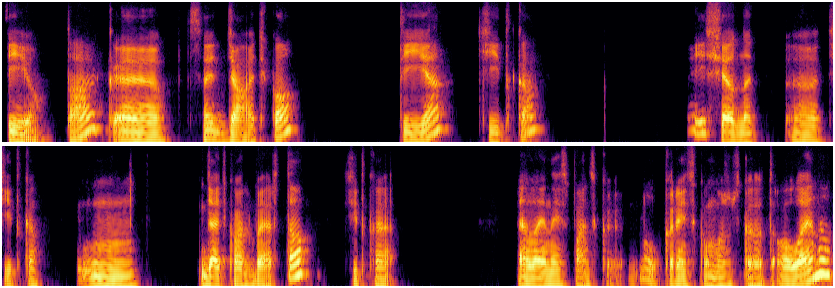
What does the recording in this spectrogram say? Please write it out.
Тіо, так, е, це дядько, тія, тітка. І ще одна е, тітка. Дядько Альберто, тітка Елена іспанською, ну, українською можна сказати Олена,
